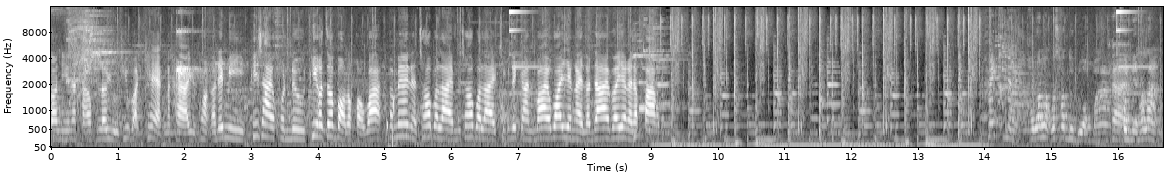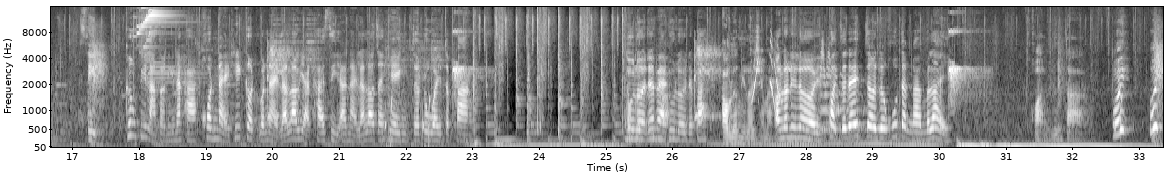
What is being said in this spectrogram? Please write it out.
ตอนนี้นะคะ เราอยู่ที่วัดแขกนะคะ อยู่ข้างหลังก็ได้มีพี่ชายคนหนึ่งพี่เขาจะมาบอกเราก่อนว่าพระแม่เนี่ยชอบอะไรไม่ชอบอะไรทริคในการไหว้ไหว้ยังไงแล้วได้ไหว้ยังไงแล้วปังให้คะแนนเพราะว่าเราก็ชอบดูดวงมาก ใช่ คนนี้เท่าไหร่ สิบครึ่งปีหลังจากนี้นะคะ คนไหนที่เกิดวันไหนแล้วเราอยากทายสีอันไหนแล้วเราจะเฮงจะรวยจะปัง ดูเลยได้ไหมดูเลยได้ปะเอาเรื่องนี้เลยใช่ไหมเอาเรื่องนี้เลยขวัญจะได้เจอเดือนคู่แต่งงานเมื่อไหร่ขวัญลืมตาอุ้ยอุ้ย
